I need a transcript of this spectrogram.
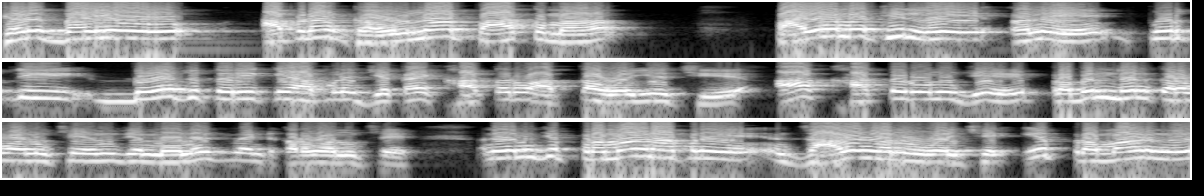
ખેડૂત ભાઈઓ આપણા ઘઉંના પાકમાં પાયામાંથી લઈ અને પૂરતી ડોઝ તરીકે આપણે જે કાંઈ ખાતરો આપતા હોઈએ છીએ, આ ખાતરોનું જે પ્રબંધન કરવાનું છે, એનું જે મેનેજમેન્ટ કરવાનું છે અને એનું જે પ્રમાણ આપણે જાળવવાનું હોય છે, એ પ્રમાણને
